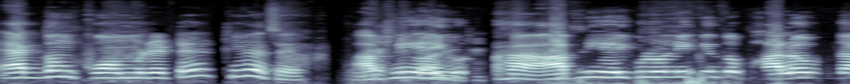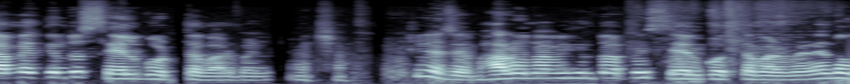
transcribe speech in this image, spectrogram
একদম কম রেটে ঠিক আছে? আপনি এই হ্যাঁ আপনি এইগুলো নিয়ে কিন্তু ভালো দামে কিন্তু সেল করতে পারবেন। আচ্ছা। ঠিক আছে? ভালো দামে কিন্তু আপনি সেল করতে পারবেন। এবং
